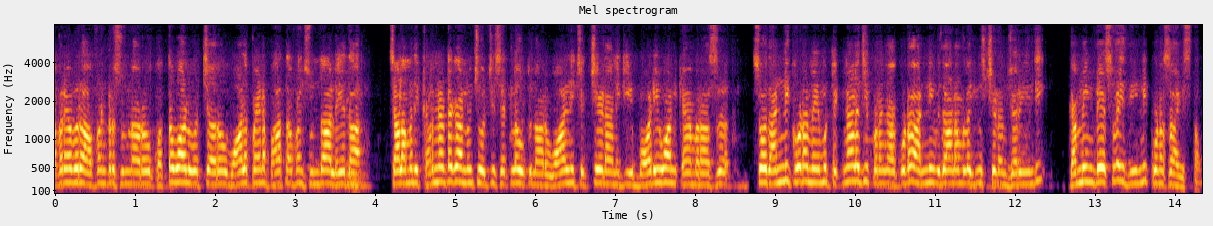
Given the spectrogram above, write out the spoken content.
ఎవరెవరు అఫెండర్స్ ఉన్నారో కొత్త వాళ్ళు వచ్చారో వాళ్ళపైన పాత అఫెన్స్ ఉందా లేదా చాలా మంది కర్ణాటక నుంచి వచ్చి సెటిల్ అవుతున్నారు. వాళ్ళని చెక్ చేయడానికి బాడీ వాన్ కెమెరాస్. సో అన్ని కూడా మేము టెక్నాలజీ పరంగా కూడా అన్ని విధానంలో యూజ్ చేయడం జరిగింది. కమింగ్ డేస్లో దీన్ని కొనసాగిస్తాం.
